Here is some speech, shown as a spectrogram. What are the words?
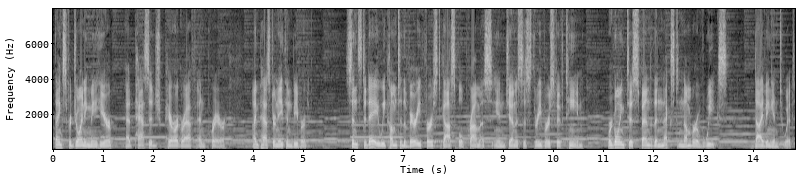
Thanks for joining me here at Passage, Paragraph, and Prayer. I'm Pastor Nathan Biebert. Since today we come to the very first gospel promise in Genesis 3, verse 15, we're going to spend the next number of weeks diving into it.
